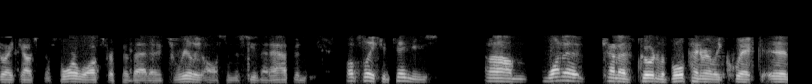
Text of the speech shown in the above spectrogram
strikeouts to four walks for Pivetta. It's really awesome to see that happen. Hopefully, it continues. Um, want to kind of go to the bullpen really quick. Uh,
